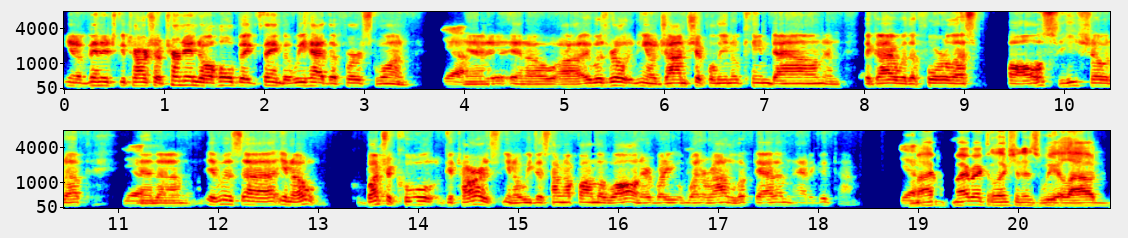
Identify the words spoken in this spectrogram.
you know, vintage guitar show turned into a whole big thing, but we had the first one. Yeah, And, it- you know, uh, it was really, you know, John Cipollina came down and the guy with the four Les Pauls, he showed up. Yeah. And, um, it was, uh, you know, a bunch of cool guitars, you know, we just hung up on the wall and everybody went around and looked at them and had a good time. Yeah. My, my recollection is we allowed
